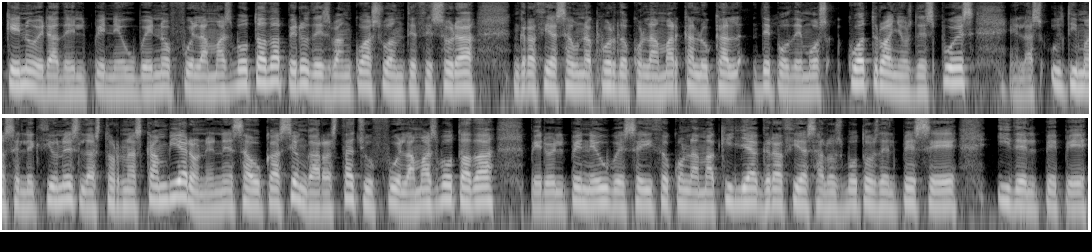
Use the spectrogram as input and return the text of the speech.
que no era del PNV. No fue la más votada, pero desbancó a su antecesora gracias a un acuerdo con la marca local de Podemos. Cuatro años después, en las últimas elecciones, las tornas cambiaron. En esa ocasión, Garrastachu fue la más votada, pero el PNV se hizo con la maquilla gracias a los votos del PSE y del PP.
